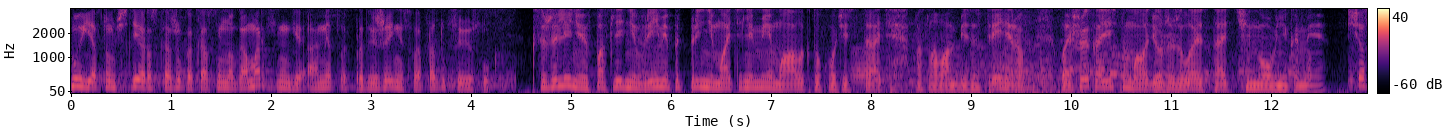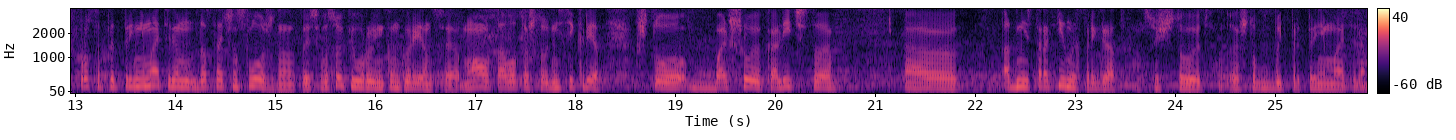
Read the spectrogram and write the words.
Ну и я в том числе расскажу как раз немного о маркетинге, о методах продвижения своей продукции и услуг. К сожалению, в последнее время предпринимателями мало кто хочет стать. По словам бизнес-тренеров, большое количество молодежи желает стать чиновниками. Сейчас просто предпринимателям достаточно сложно, то есть высокий уровень конкуренции. Мало того, то, что не секрет, что большое количество э, административных преград существует, э, чтобы быть предпринимателем.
